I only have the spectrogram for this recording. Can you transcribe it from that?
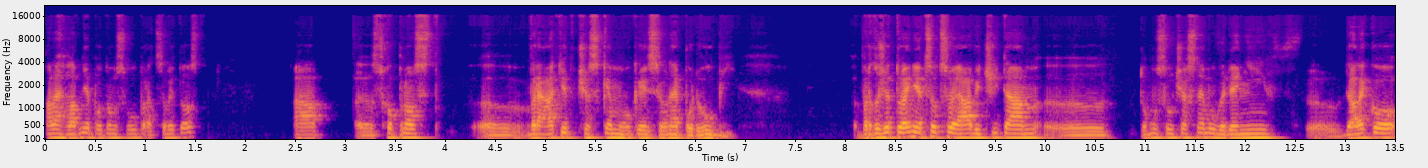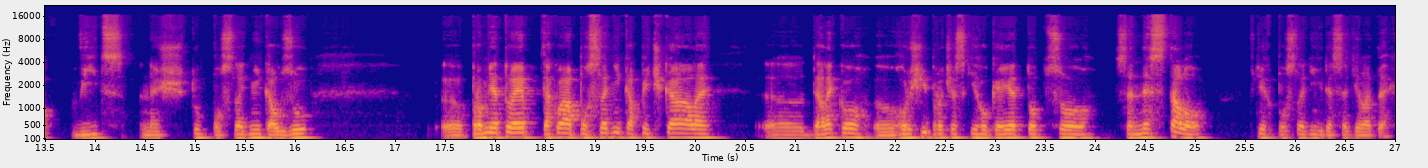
ale hlavně potom svou pracovitost a eh, schopnost eh, vrátit českému hokeji silné podhoubí. Protože to je něco, co já vyčítám tomu současnému vedení daleko víc než tu poslední kauzu. Pro mě to je taková poslední kapička, ale daleko horší pro český hokej je to, co se nestalo těch posledních deseti letech.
